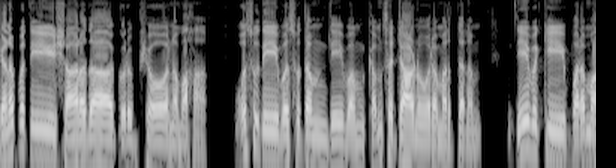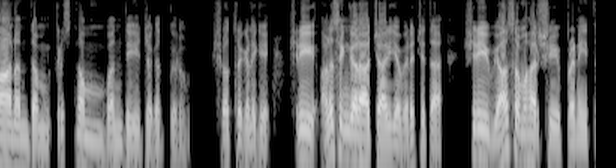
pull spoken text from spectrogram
ಗಣಪತಿ ಶಾರದಾ ಗುರುಭ್ಯೋ ನಮಃ. ವಸುದೇವ ಸುತಂ ದೇವಂ ಕಂಸಚಾಣೂರಮರ್ದನಂ. ದೇವಕಿ ಪರಮಾನಂದಂ ಕೃಷ್ಣಂ ವಂದೇ ಜಗದ್ಗುರು. ಶ್ರೋತೃಗಳಿಗೆ ಶ್ರೀ ಅಳಸಿಂಗರಾಚಾರ್ಯ ವಿರಚಿತ, ಶ್ರೀ ವ್ಯಾಸ ಮಹರ್ಷಿ ಪ್ರಣೀತ,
